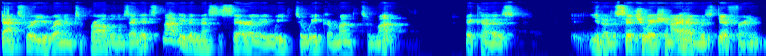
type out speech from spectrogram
that's where you run into problems. And it's not even necessarily week to week or month to month because you know the situation I had was different.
